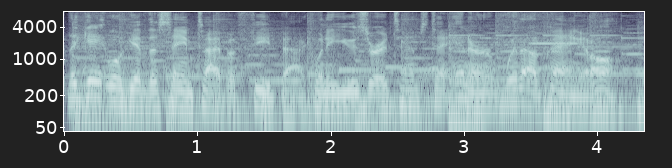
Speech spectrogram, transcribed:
The gate will give the same type of feedback when a user attempts to enter without paying at all.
